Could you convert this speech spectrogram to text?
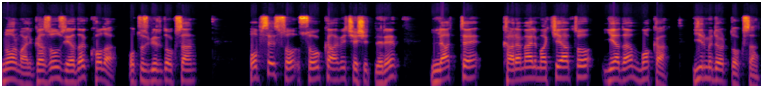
normal gazoz ya da kola 31.90. Obsesso soğuk kahve çeşitleri latte, karamel macchiato ya da mocha 24.90.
